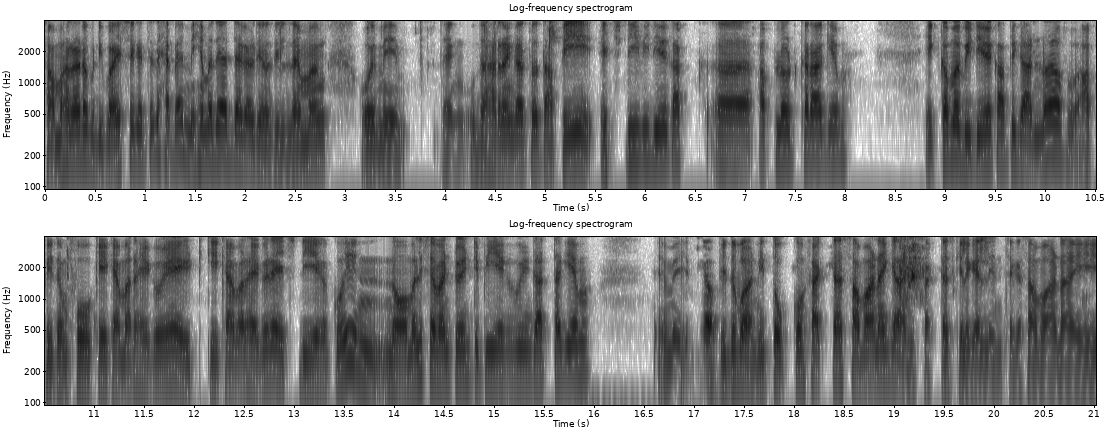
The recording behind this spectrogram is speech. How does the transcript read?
සමහරට ඩිවයිස් එක ඇතුලේ හැබැයි මෙහෙම දෙයක් දැකලා තියෙනවා. තිල දැන් මම ওই මේ දැන් උදාහරණයක් ගත්තොත් අපි HD වීඩියෝ එකක් අප්ලෝඩ් කරා ගියමු. එකම වීඩියෝ එක අපි ගන්නවා අපි දැන් 4K කැමරා එකකුයි 8K කැමරා එකකුයි HD එකකුයි normally 720p එකකුයි ගත්තා ගියමු. මේ අපි දුම අනිත් ඔක්කොම ෆැක්ටර්ස් සමානයි කියලා අනිත් ෆැක්ටර්ස් කියලා කියන්නේ ලෙන්ස් එක සමානයි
